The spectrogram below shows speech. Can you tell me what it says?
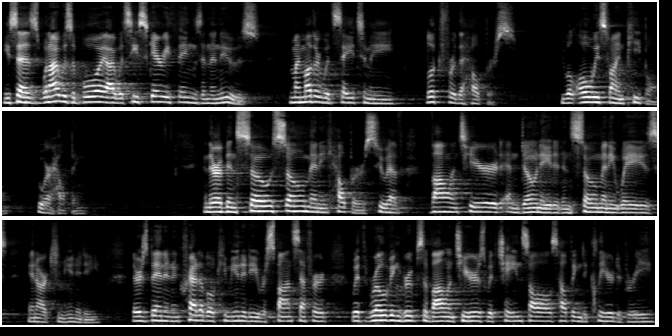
He says, When I was a boy, I would see scary things in the news. My mother would say to me, Look for the helpers. You will always find people who are helping. And there have been so, so many helpers who have volunteered and donated in so many ways in our community. There's been an incredible community response effort with roving groups of volunteers with chainsaws helping to clear debris.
